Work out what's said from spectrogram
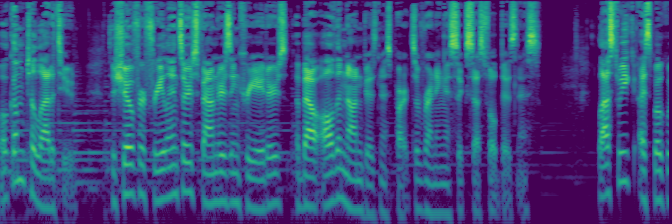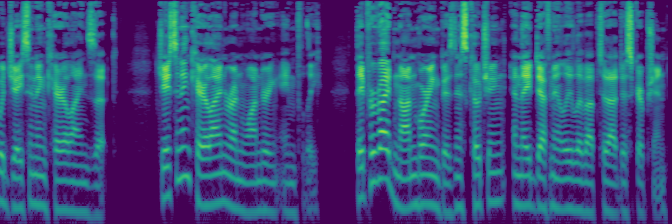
Welcome to Latitude, the show for freelancers, founders, and creators about all the non business parts of running a successful business. Last week, I spoke with Jason and Caroline Zook. Jason and Caroline run Wandering Aimfully. They provide non boring business coaching, and they definitely live up to that description.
